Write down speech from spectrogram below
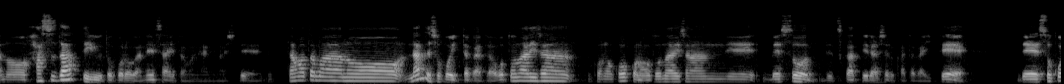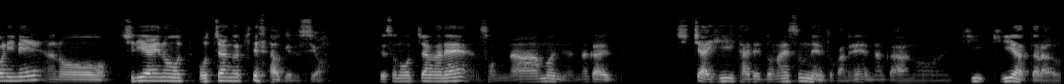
あの、蓮田っていうところがね、埼玉にありして、たまたま、あのなんでそこ行ったかってお隣さん、この高校のお隣さんで別荘で使っていらっしゃる方がいて、で、そこにね、あの知り合いのおっちゃんが来てたわけですよ。で、そのおっちゃんがね、そんな、もう、なんか、ちっちゃい火炊いてどないすんねんとかね、なんかあの、木、木やったらう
